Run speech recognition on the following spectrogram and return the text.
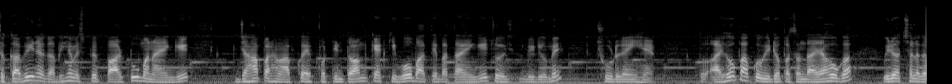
तो कभी ना कभी हम इस पर पार्ट टू बनाएँगे जहाँ पर हम आपको एफ़ फोर्टीन टॉम कैट की वो बातें बताएँगे जो इस वीडियो में छूट गई हैं। तो आई होप आपको वीडियो पसंद आया होगा। वीडियो अच्छा लगा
